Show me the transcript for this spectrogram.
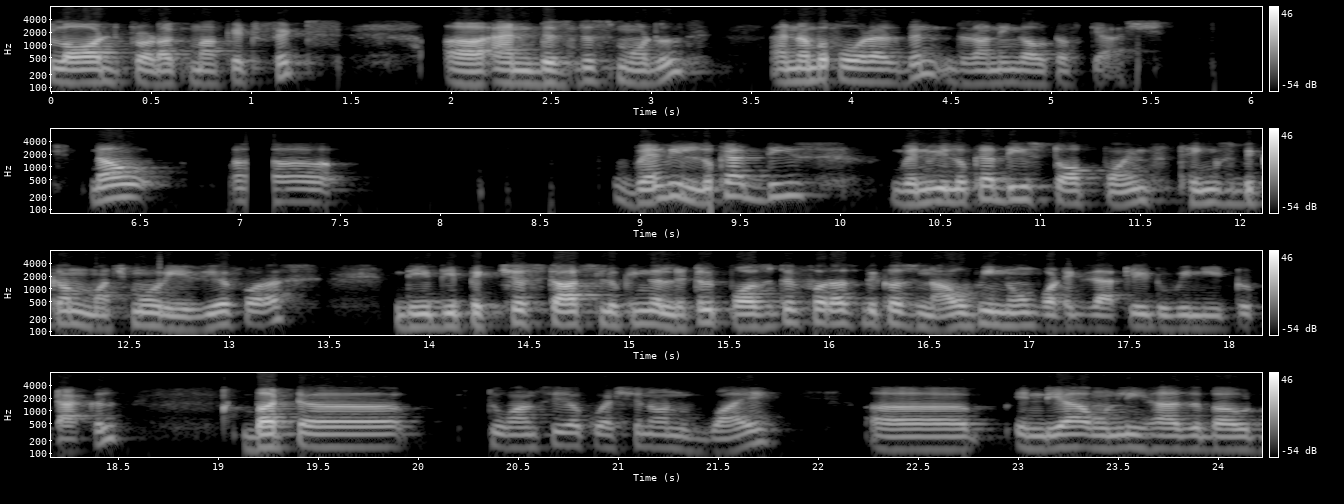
flawed product market fits uh, and business models. And number four has been running out of cash. Now, uh, when we look at these, when we look at these top points, things become much more easier for us. The the picture starts looking a little positive for us because now we know what exactly do we need to tackle. But uh, to answer your question on why, uh, India only has about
